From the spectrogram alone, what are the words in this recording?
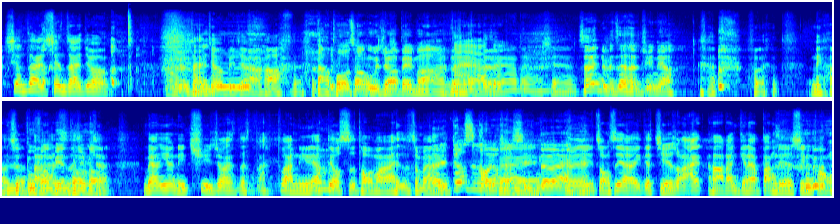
现在现在就现在就比较好，打破窗户就要被骂。对啊对啊对啊，现在所以你们真的去尿？尿是不方便透露。没有，因为你去就不然你要丢石头吗？还是怎么样？对，丢石头又不行，对不对？你总是要一个结说，哎，好，咱给他放点星空。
